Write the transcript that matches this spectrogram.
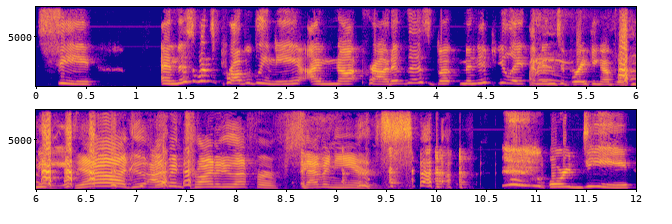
C, and this one's probably me. I'm not proud of this, but manipulate them into breaking up with me. yeah, I do, I've been trying to do that for seven years. or D,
